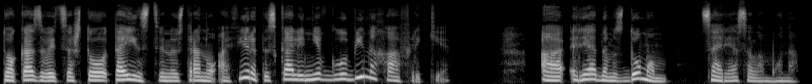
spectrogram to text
то оказывается, что таинственную страну Афир отыскали не в глубинах Африки, а рядом с домом царя Соломона.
